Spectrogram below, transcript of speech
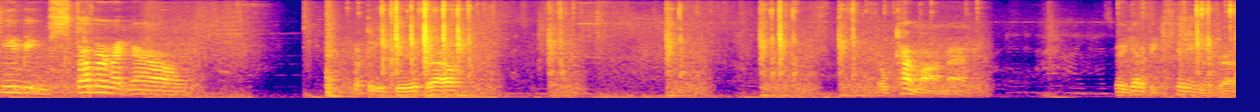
team being stubborn right now. What do you do, bro? Oh, come on, man. You gotta be kidding me, bro.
